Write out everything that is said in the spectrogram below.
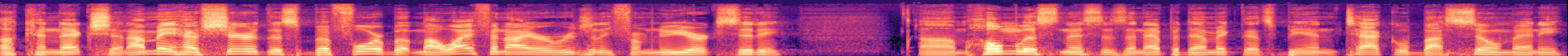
a connection. I may have shared this before, but my wife and I are originally from New York City. Um, homelessness is an epidemic that's being tackled by so many,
